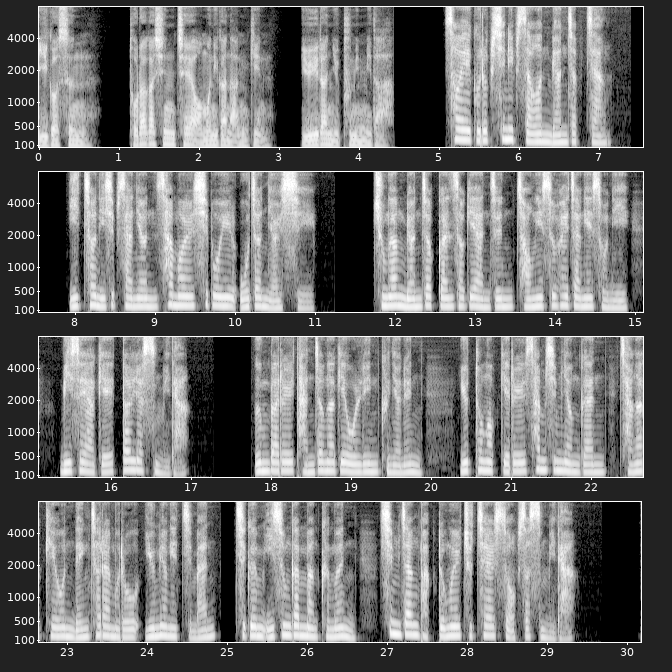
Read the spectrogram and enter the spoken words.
이것은 돌아가신 제 어머니가 남긴 유일한 유품입니다. 서해그룹 신입사원 면접장. 2024년 3월 15일 오전 10시. 중앙 면접관석에 앉은 정희수 회장의 손이 미세하게 떨렸습니다. 은발을 단정하게 올린 그녀는 유통업계를 30년간 장악해온 냉철함으로 유명했지만 지금 이 순간만큼은 심장 박동을 주체할 수 없었습니다.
